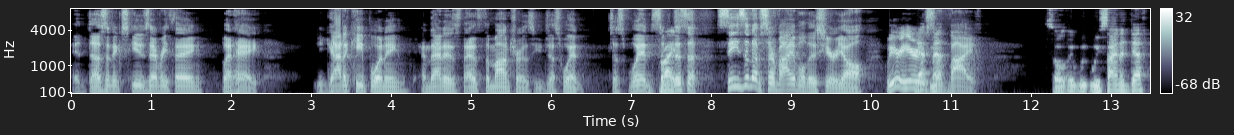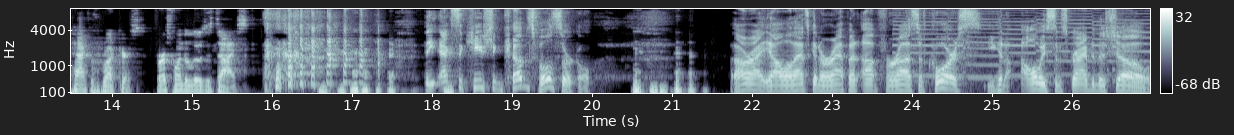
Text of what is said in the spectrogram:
It doesn't excuse everything, but hey, You got to keep winning, and that is that's the mantra. Is you just win, just win. So Right. this is a season of survival this year, y'all. We are here Yeah, to man. So we, we signed a death pact with Rutgers. First one to lose is dies. the execution comes full circle. All right, y'all. Well, that's going to wrap it up for us. Of course, you can always subscribe to the show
